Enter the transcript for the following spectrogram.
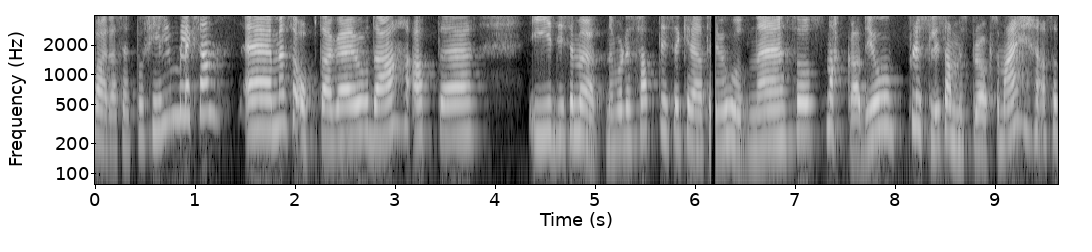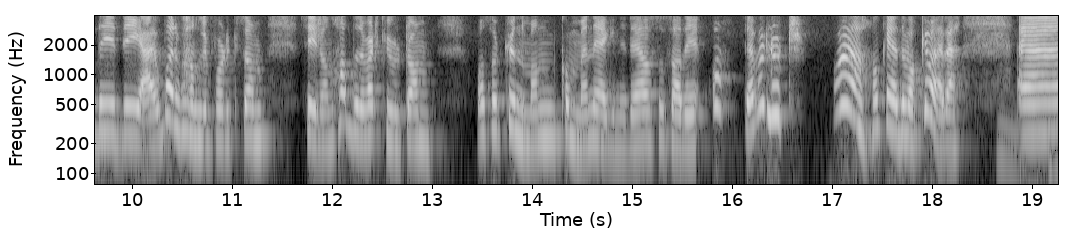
bare har sett på film, liksom. Eh, men så oppdaga jeg jo da at i disse møtene hvor det satt disse kreative hodene, så snakka de jo plutselig samme språk som meg. Altså de, de, er jo bare vanlige folk som sier sånn Hadde det vært kult om Og så kunne man komme med en egen idé, og så sa de Å, det var lurt. Å ja, OK, det var ikke verre. Mm. Eh,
